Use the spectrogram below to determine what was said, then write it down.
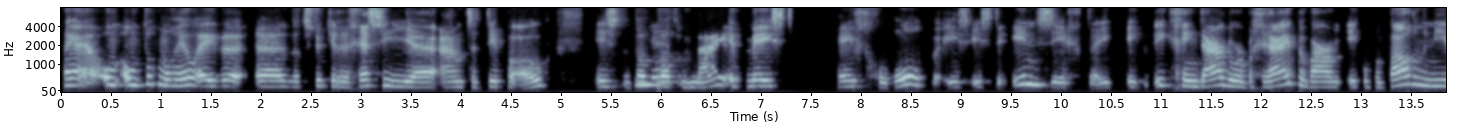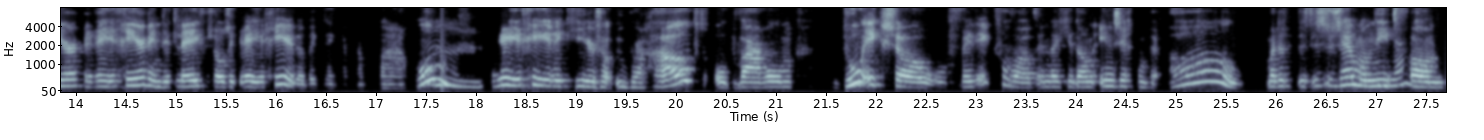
nou ja, om, om toch nog heel even uh, dat stukje regressie uh, aan te tippen ook, is dat ja. wat mij het meest heeft geholpen, is, is de inzichten. Ik, ik, ik ging daardoor begrijpen waarom ik op een bepaalde manier reageerde in dit leven zoals ik reageerde. Dat ik denk, waarom hmm. reageer ik hier zo überhaupt op? Waarom doe ik zo? Of weet ik veel wat. En dat je dan inzicht komt, oh, maar dat, dat is dus helemaal niet ja. van,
